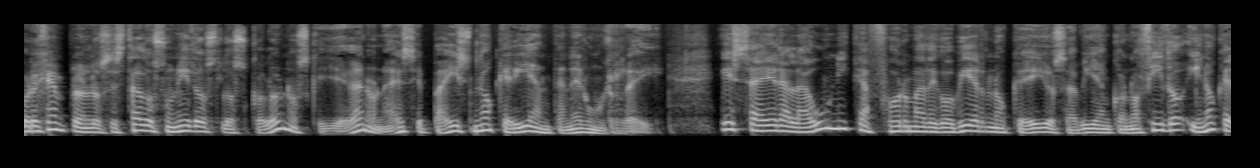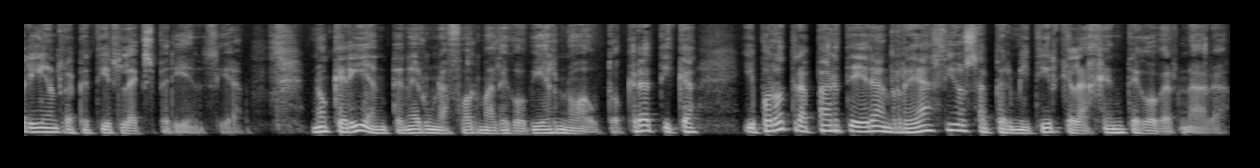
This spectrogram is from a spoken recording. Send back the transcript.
Por ejemplo, en los Estados Unidos los colonos que llegaron a ese país no querían tener un rey. Esa era la única forma de gobierno que ellos habían conocido y no querían repetir la experiencia. No querían tener una forma de gobierno autocrática y por otra parte eran reacios a permitir que la gente gobernara.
